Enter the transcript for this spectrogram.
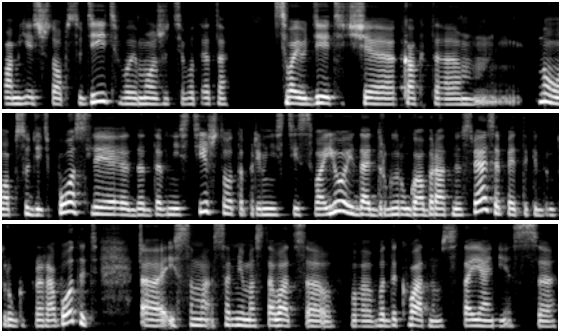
Вам есть что обсудить, вы можете вот это свое детище как-то ну, обсудить после, да, внести что-то, привнести свое и дать друг другу обратную связь, опять-таки друг друга проработать э, и сама, самим оставаться в, в адекватном состоянии с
